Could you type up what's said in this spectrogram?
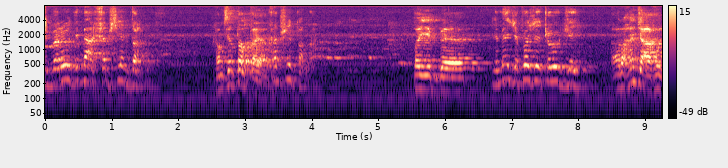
البارود معك 50 ضرب 50 طلقة يعني؟ 50 طلقة. طيب آه، لما اجى فوز الكوكجي راح نرجع على فوز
